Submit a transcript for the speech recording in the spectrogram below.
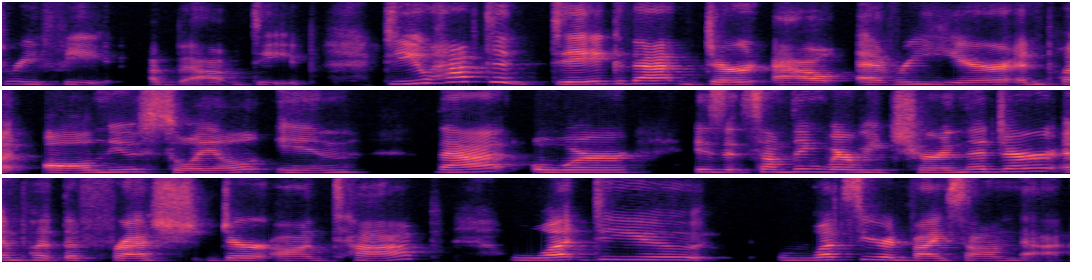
three feet about deep. Do you have to dig that dirt out every year and put all new soil in that? Or is it something where we churn the dirt and put the fresh dirt on top? What do you, what's your advice on that?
